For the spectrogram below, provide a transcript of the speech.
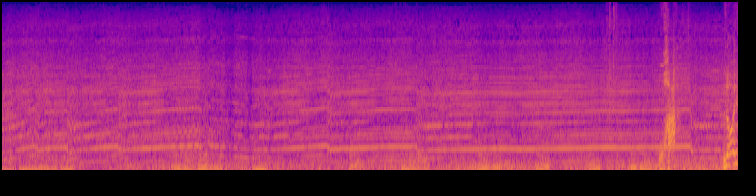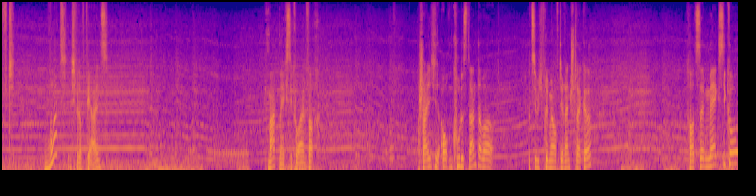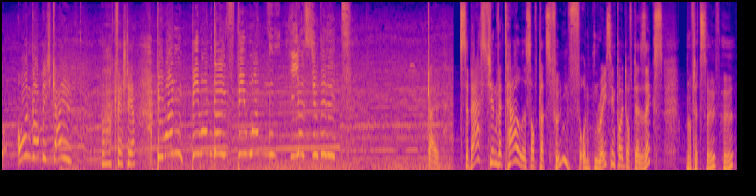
Oha! Läuft! What? Ich bin auf P1. Ich mag Mexiko einfach. Wahrscheinlich auch ein cooles Land, aber beziehe mich primär auf die Rennstrecke. Trotzdem Mexiko. Unglaublich geil! Ah, Quersteher. B1! B1, Dave! B1! Yes, you did it! Geil. Sebastian Vettel ist auf Platz 5 und ein Racing Point auf der 6. Und auf der 12, hä?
